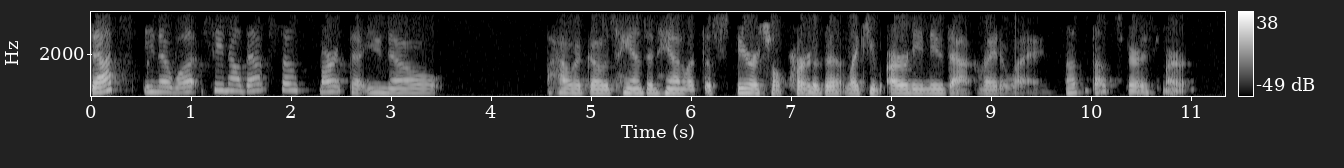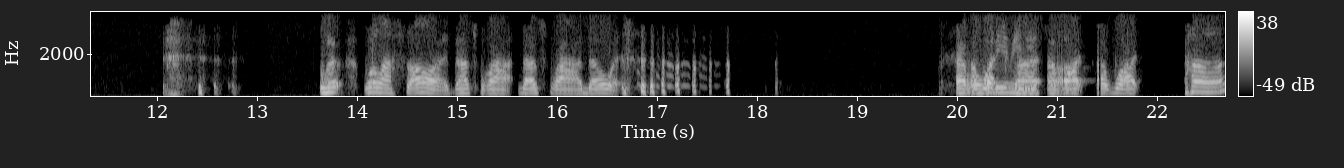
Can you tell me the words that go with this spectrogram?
That's you know what? See now that's so smart that you know how it goes hand in hand with the spiritual part of it. Like you already knew that right away. That, that's very smart. Well, well, I saw it. That's why. That's why I know it. Uh, well, what do you mean? I, I, I watched, huh?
